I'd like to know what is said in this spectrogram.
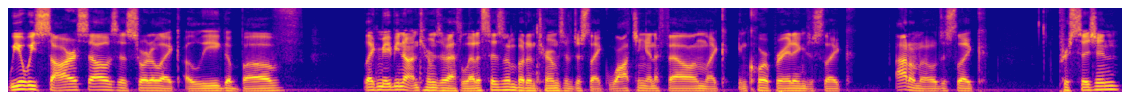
we always saw ourselves as sort of like a league above like maybe not in terms of athleticism but in terms of just like watching NFL and like incorporating just like I don't know just like precision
